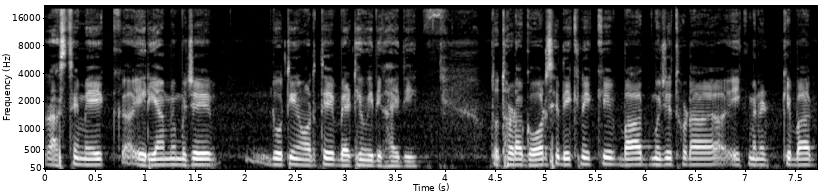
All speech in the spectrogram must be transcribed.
रास्ते में एक एरिया में मुझे दो तीन औरतें बैठी हुई दिखाई दी। तो थोड़ा गौर से देखने के बाद मुझे थोड़ा एक मिनट के बाद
